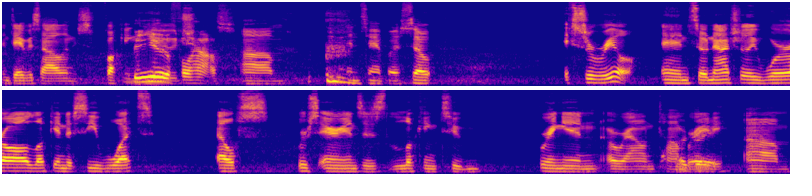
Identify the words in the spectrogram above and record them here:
in Davis Island. It's fucking Beautiful huge, house. um, in Tampa. So it's surreal. And so naturally we're all looking to see what else Bruce Arians is looking to bring in around Tom Agreed. Brady. Um,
